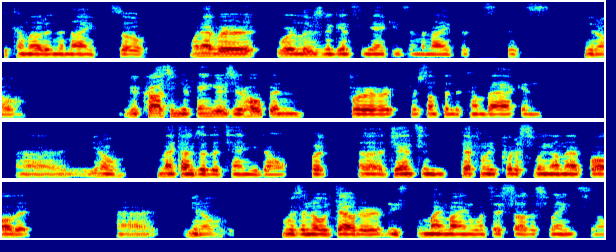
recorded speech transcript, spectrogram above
to come out in the ninth. So whenever we're losing against the Yankees in the ninth, it's it's you know you're crossing your fingers, you're hoping for for something to come back, and uh, you know nine times out of ten you don't. But uh, Jansen definitely put a swing on that ball that uh, you know was a no doubter, at least in my mind, once I saw the swing. So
